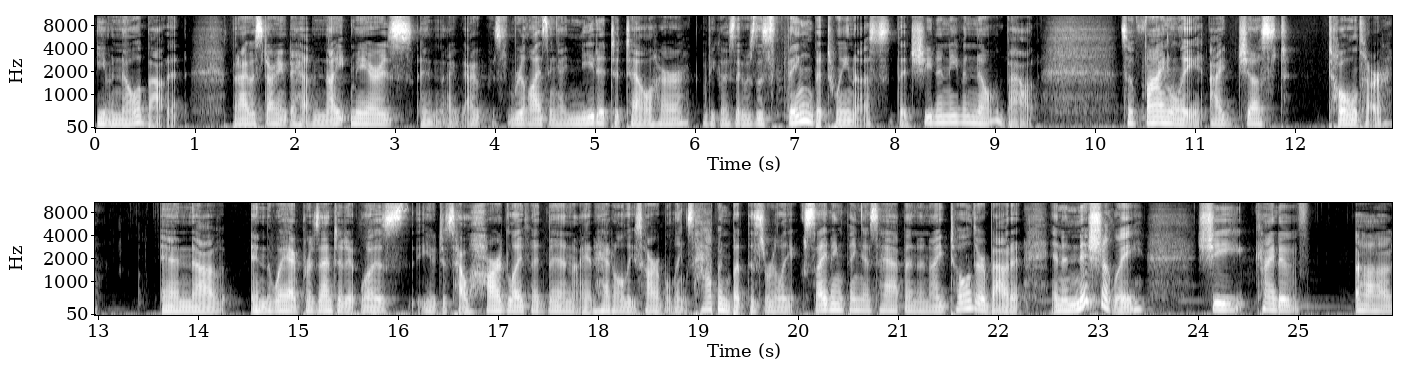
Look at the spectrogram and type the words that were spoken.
even know about it. But I was starting to have nightmares, and I, I, was realizing I needed to tell her because there was this thing between us that she didn't even know about. So finally, I just told her, and uh, and the way I presented it was you know, just how hard life had been. I had had all these horrible things happen, but this really exciting thing has happened, and I told her about it. And initially, she kind of uh,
